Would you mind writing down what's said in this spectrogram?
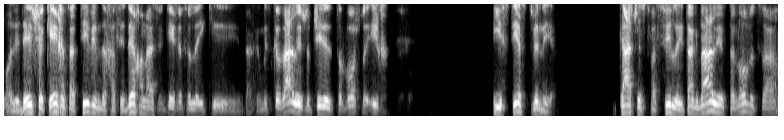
ועל ידי שכיחס הטיבים דחסידך נעשים כיחס אלוהיקים. Так мы сказали, что через того, что их естественные качества, силы и так далее становятся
